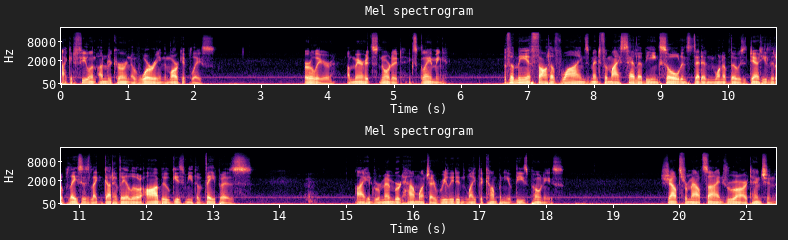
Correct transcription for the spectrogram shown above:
I could feel an undercurrent of worry in the marketplace. Earlier, a mare had snorted, exclaiming, The mere thought of wines meant for my cellar being sold instead of in one of those dirty little places like Gutterville or Arbu gives me the vapors. I had remembered how much I really didn't like the company of these ponies. Shouts from outside drew our attention.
